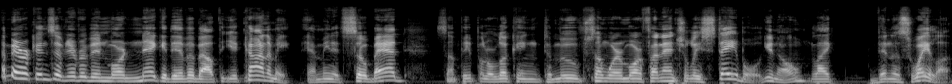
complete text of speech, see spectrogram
Americans have never been more negative about the economy. I mean, it's so bad, some people are looking to move somewhere more financially stable, you know, like Venezuela.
